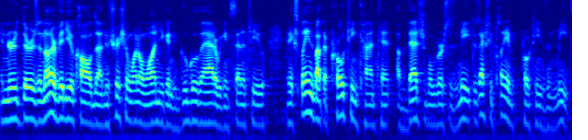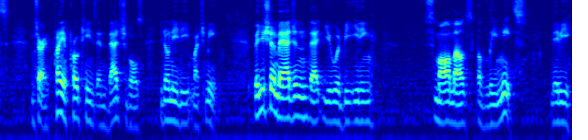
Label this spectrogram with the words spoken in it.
And there, there's another video called uh, Nutrition 101. You can Google that or we can send it to you. It explains about the protein content of vegetable versus meat. There's actually plenty of proteins in meats. I'm sorry, plenty of proteins in vegetables. You don't need to eat much meat. But you should imagine that you would be eating small amounts of lean meats, maybe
